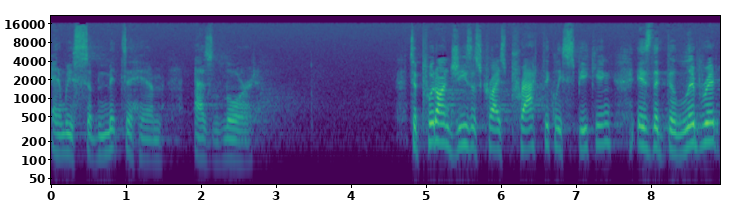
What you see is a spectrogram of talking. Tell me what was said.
and we submit to him as Lord. To put on Jesus Christ, practically speaking, is the deliberate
